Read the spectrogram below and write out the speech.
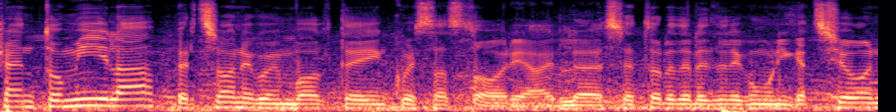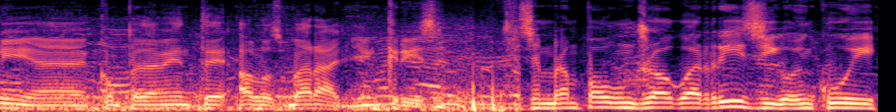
100.000 persone coinvolte in questa storia, il settore delle telecomunicazioni è completamente allo sbaraglio, in crisi. Sembra un po' un gioco a risico in cui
